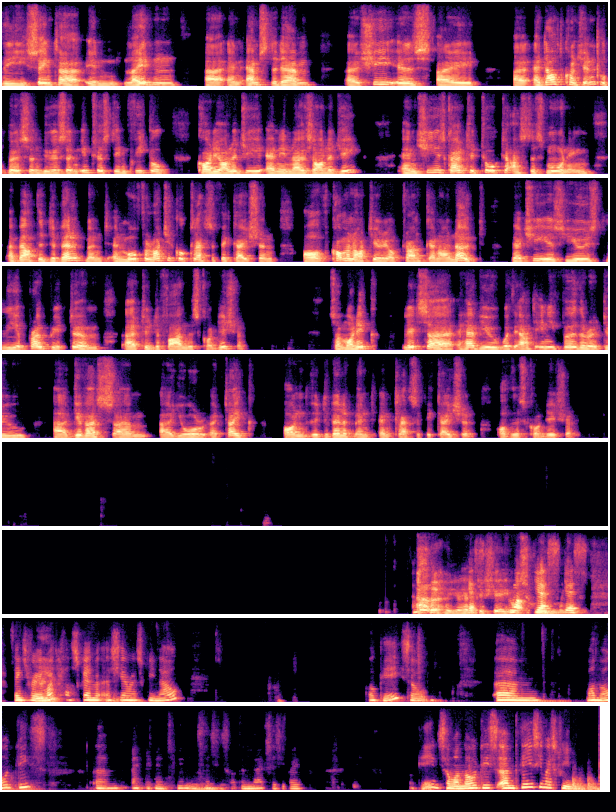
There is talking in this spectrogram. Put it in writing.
the center in Leiden uh, and Amsterdam. Uh, she is a, a, adult congenital person who has an interest in fetal cardiology and in nosology. And she is going to talk to us this morning about the development and morphological classification of common arterial trunk. And I note that she has used the appropriate term uh, to define this condition. So Monique, let's uh, have you, without any further ado, uh, give us um, uh, your uh, take on the development and classification of this condition. you have yes. to share your well, screen. Yes, yes. Thank you very much. I'll share my screen now. Okay, so um, one moment, please. Um, I think in sessie zat een live sessie bij. Okay, someone please. Um, can you see my screen?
